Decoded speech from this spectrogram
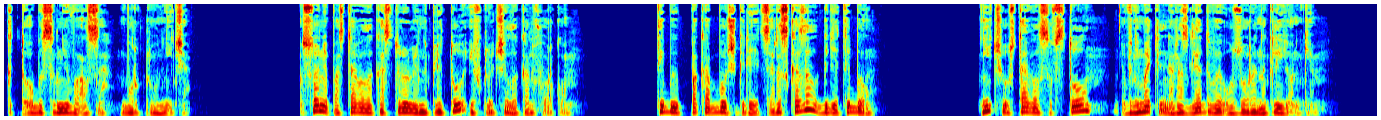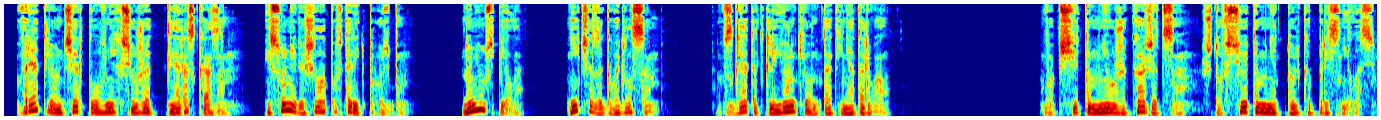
«Кто бы сомневался», — буркнул Нича. Соня поставила кастрюлю на плиту и включила конфорку. «Ты бы, пока борщ греется, рассказал, где ты был?» Нича уставился в стол, внимательно разглядывая узоры на клеенке. Вряд ли он черпал в них сюжет для рассказа, и Соня решила повторить просьбу. Но не успела. Нича заговорил сам. Взгляд от клеенки он так и не оторвал. «Вообще-то мне уже кажется, что все это мне только приснилось».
